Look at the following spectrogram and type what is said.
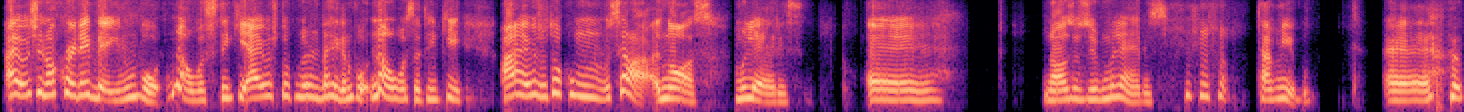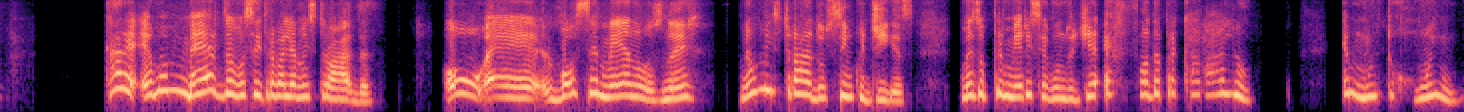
Ah, hoje eu não acordei bem, não vou. Não, você tem que. Ah, hoje eu tô com dor de barriga, não vou. Não, você tem que. Ah, hoje eu tô com, sei lá, nós, mulheres. É... Nós, eu digo mulheres. tá, amigo? É... Cara, é uma merda você trabalhar menstruada. Ou é, você menos, né? Não menstruado cinco dias, mas o primeiro e segundo dia é foda pra caralho. É muito ruim.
